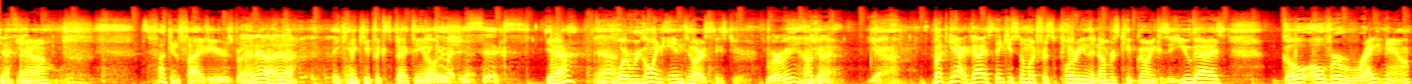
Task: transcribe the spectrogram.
yeah. You know, it's fucking five years, bro. I know, I know. They can't keep expecting all this shit. six. Yeah, Yeah. Well, we're going into our sixth year. Were we? Okay. Yeah. Yeah. But yeah, guys, thank you so much for supporting. The numbers keep growing because of you guys. Go over right now.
